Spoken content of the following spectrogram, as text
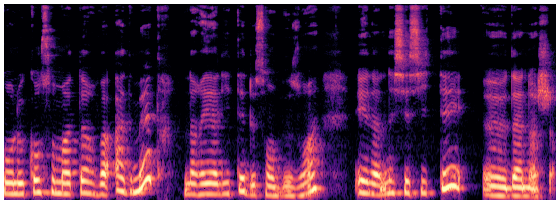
quand le consommateur va admettre la réalité de son besoin et la nécessité euh, d'un achat.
